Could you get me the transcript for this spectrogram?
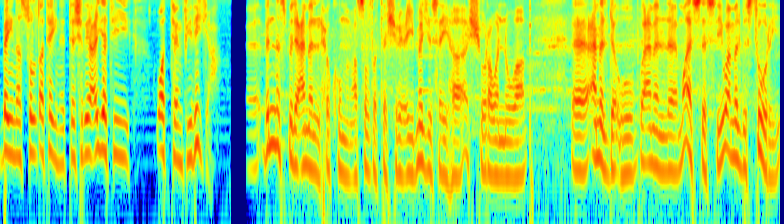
بين السلطتين التشريعية والتنفيذية. بالنسبة لعمل الحكومة مع السلطة التشريعية مجلسيها الشورى والنواب آه، عمل دؤوب وعمل مؤسسي وعمل دستوري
